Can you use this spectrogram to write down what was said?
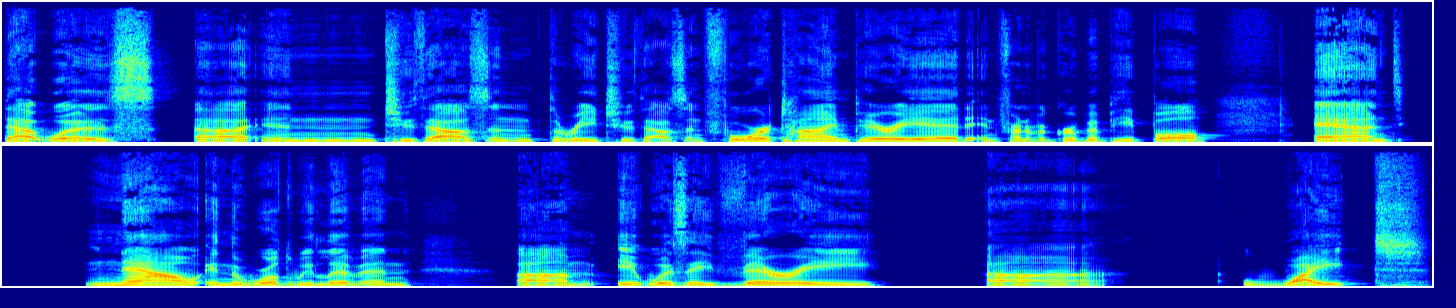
that was uh, in 2003, 2004 time period in front of a group of people. And now in the world we live in, um, it was a very uh, white,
